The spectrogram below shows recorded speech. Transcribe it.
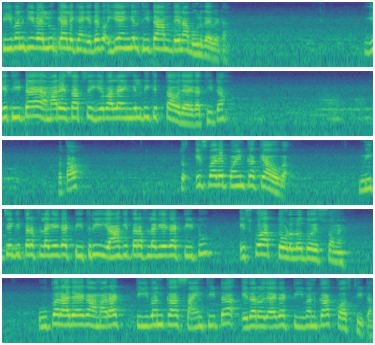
टी वन की वैल्यू क्या लिखेंगे देखो ये एंगल थीटा हम देना भूल गए बेटा ये थीटा है हमारे हिसाब से ये वाला एंगल भी कितना हो जाएगा थीटा बताओ तो इस वाले पॉइंट का क्या होगा नीचे की तरफ लगेगा टी थ्री यहां की तरफ लगेगा टी टू इसको आप तोड़ लो दो हिस्सों में ऊपर आ जाएगा हमारा T1 का साइन थीटा इधर हो जाएगा T1 का कॉस थीटा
